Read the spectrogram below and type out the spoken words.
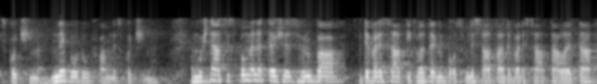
skočíme. Nebo doufám, neskočíme. Možná si vzpomenete, že zhruba v 90. letech nebo 80. a 90. léta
